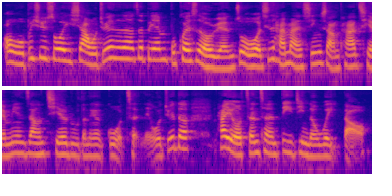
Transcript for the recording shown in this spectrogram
哦，我必须说一下，我觉得这边不愧是有原作，我其实还蛮欣赏他前面这样切入的那个过程诶。我觉得他有层层递进的味道。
